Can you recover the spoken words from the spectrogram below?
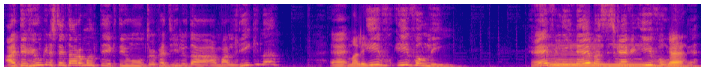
Aí teve um que eles tentaram manter, que tem um trocadilho da a Maligna. É, Maligna. Ev, Evelyn. É Evelyn, né? Mas escreve Evelyn, é. né?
